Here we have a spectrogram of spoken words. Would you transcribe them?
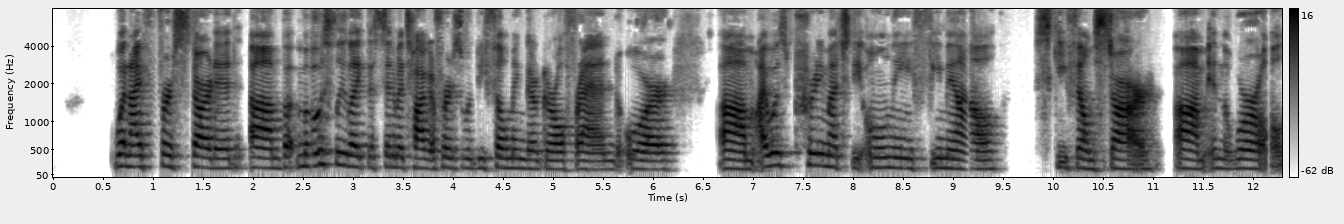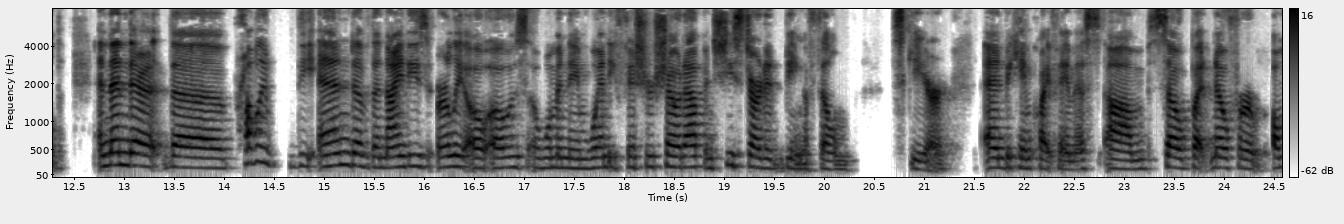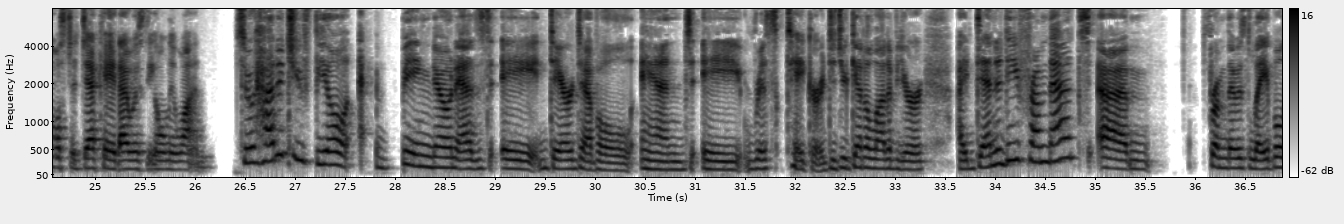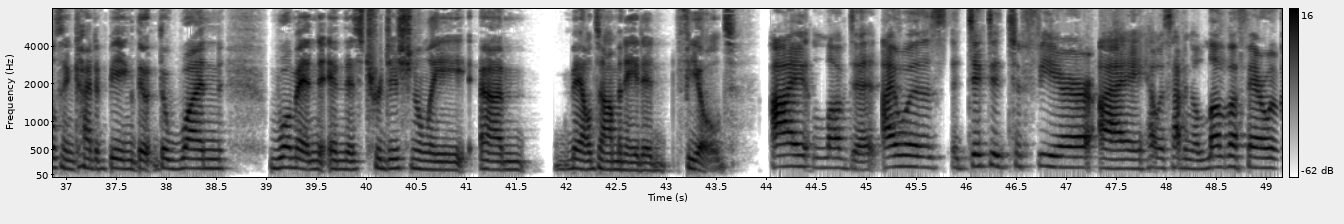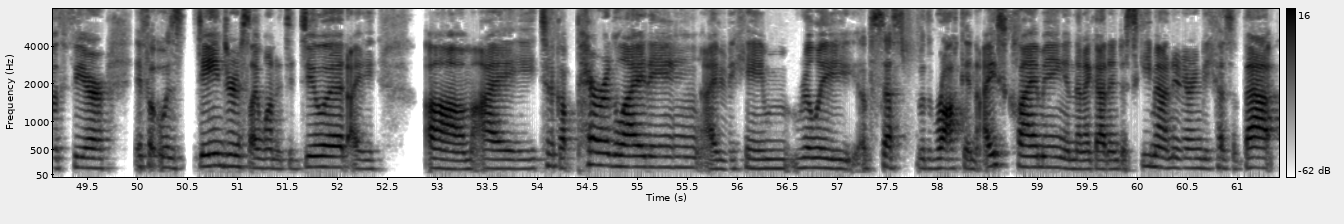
when I first started, um, but mostly like the cinematographers would be filming their girlfriend, or um, I was pretty much the only female ski film star um, in the world. And then there, the probably the end of the 90s, early 00s, a woman named Wendy Fisher showed up and she started being a film skier and became quite famous. Um, so, but no, for almost a decade, I was the only one. So, how did you feel being known as a daredevil and a risk taker? Did you get a lot of your identity from that, um, from those labels, and kind of being the the one woman in this traditionally um, male dominated field? I loved it. I was addicted to fear. I was having a love affair with fear. If it was dangerous, I wanted to do it. I um, I took up paragliding. I became really obsessed with rock and ice climbing, and then I got into ski mountaineering because of that.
